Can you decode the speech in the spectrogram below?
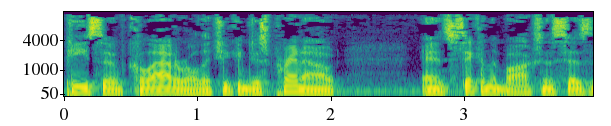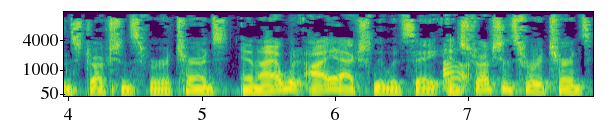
piece of collateral that you can just print out and stick in the box and it says instructions for returns. And I would, I actually would say instructions for returns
